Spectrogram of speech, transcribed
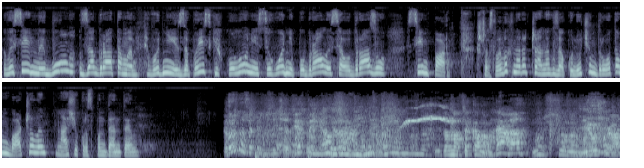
Весільний бум за ґратами. В одній із запорізьких колоній сьогодні побралися одразу сім пар. Щасливих наречених за колючим дротом бачили наші кореспонденти. Там на це канал? Ну все нормально.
